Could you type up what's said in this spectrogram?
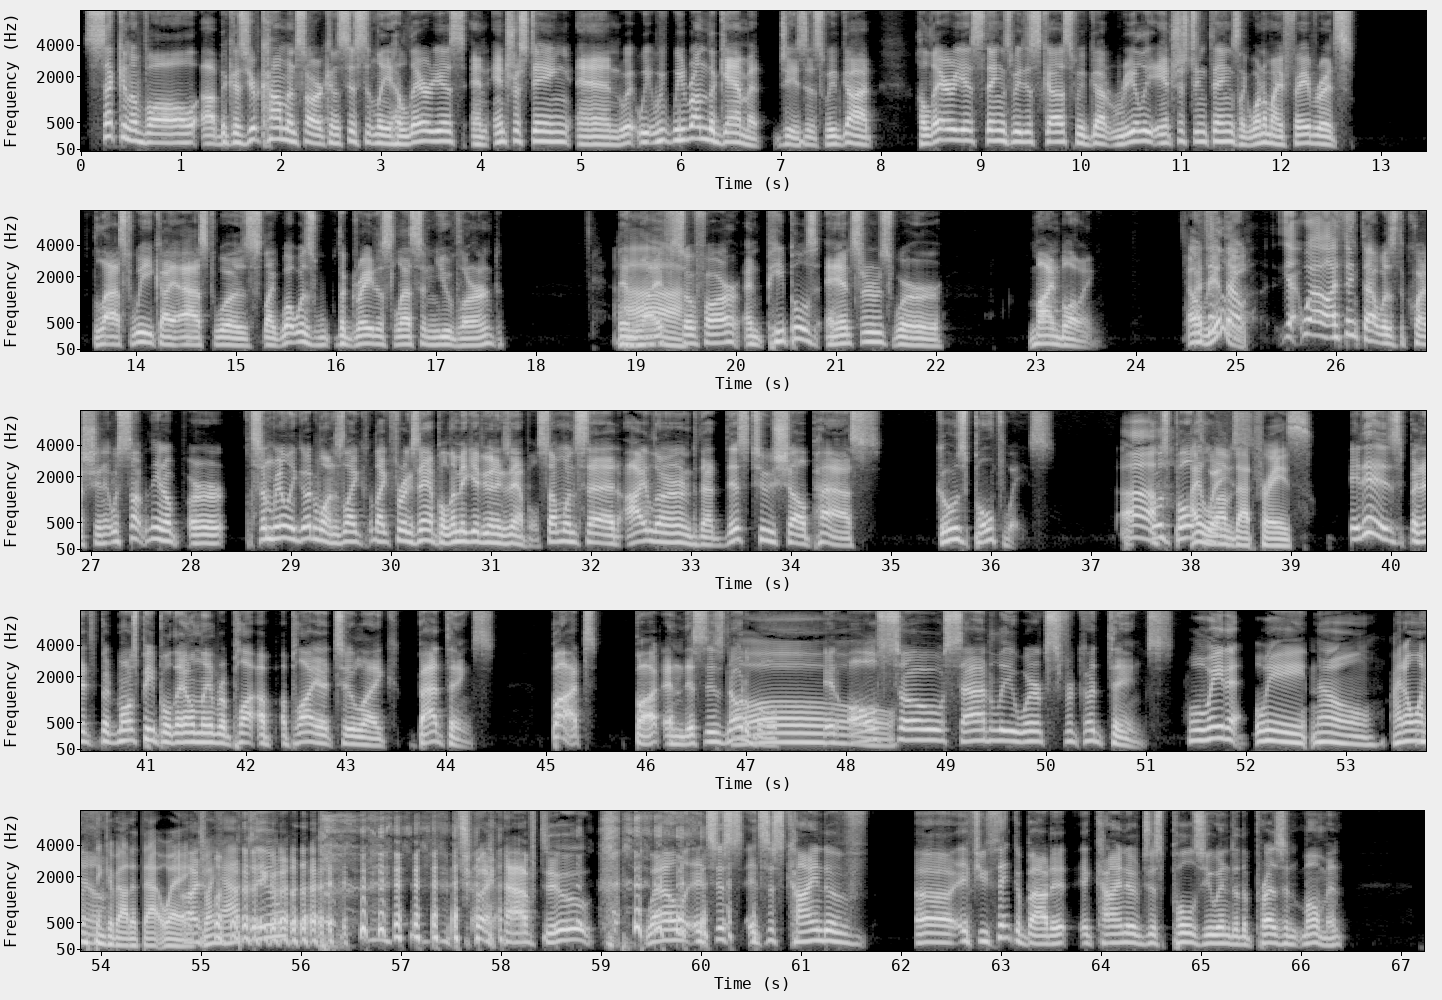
Second of all, uh, because your comments are consistently hilarious and interesting, and we, we we run the gamut. Jesus, we've got hilarious things we discuss. We've got really interesting things. Like one of my favorites last week, I asked was like, "What was the greatest lesson you've learned?" in Ah, life so far, and people's answers were mind blowing. oh, I think really? that- yeah, well, I think that was the question. It was something, you know, or some really good ones. Like, like for example, let me give you an example. Someone said, "I learned that this too shall pass." Goes both ways. Ah, goes both I love that phrase. It is, but it's but most people they only reply, uh, apply it to like bad things. But but and this is notable. It Oh. also sadly works for good things. Well, wait. a- Wait. No, I don't want to Yeah. think about it that way. Do I have to? Do I have to? Well, it's just it's just kind of uh if you think about it, it kind of just pulls you into the present moment.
